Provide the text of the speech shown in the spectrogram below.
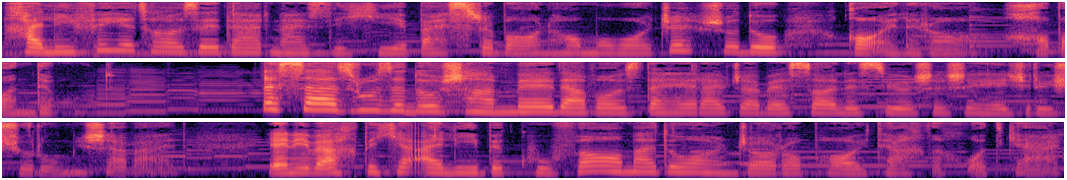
خلیفه تازه در نزدیکی بسر با آنها مواجه شد و قائل را خوابانده بود. قصه از روز دوشنبه دوازده رجب سال سی و شش هجری شروع می شود. یعنی وقتی که علی به کوفه آمد و آنجا را پای تخت خود کرد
